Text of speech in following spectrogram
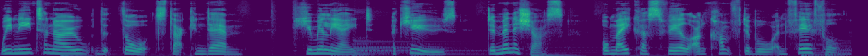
we need to know that thoughts that condemn, humiliate, accuse, diminish us, or make us feel uncomfortable and fearful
